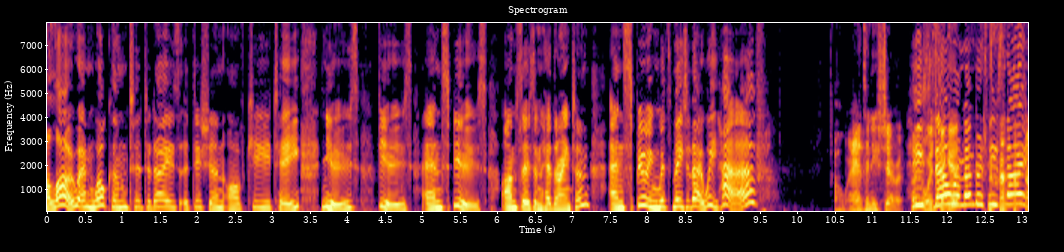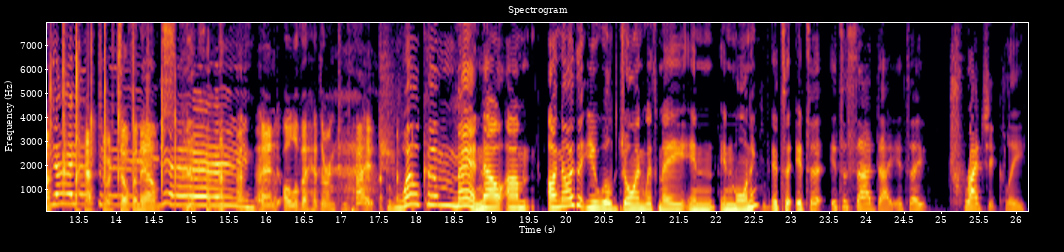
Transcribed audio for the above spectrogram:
Hello and welcome to today's edition of QUT News, Views and Spews. I'm Susan Hetherington and spewing with me today we have... Oh, Anthony Sherratt. He always now forget. remembers his name. Yay, To self-announce. Yay. and Oliver Hetherington Page. Welcome, man. Now, um, I know that you will join with me in, in mourning. It's a it's a it's a sad day. It's a tragically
